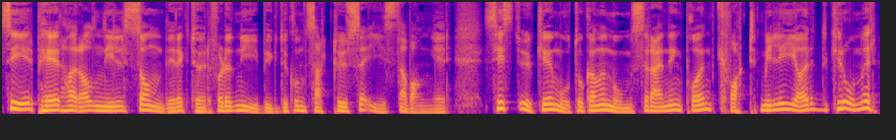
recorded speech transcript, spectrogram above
Sier Per Harald Nilsson, direktør for det nybygde konserthuset i Stavanger. Sist uke mottok han en momsregning på en kvart milliard kroner,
